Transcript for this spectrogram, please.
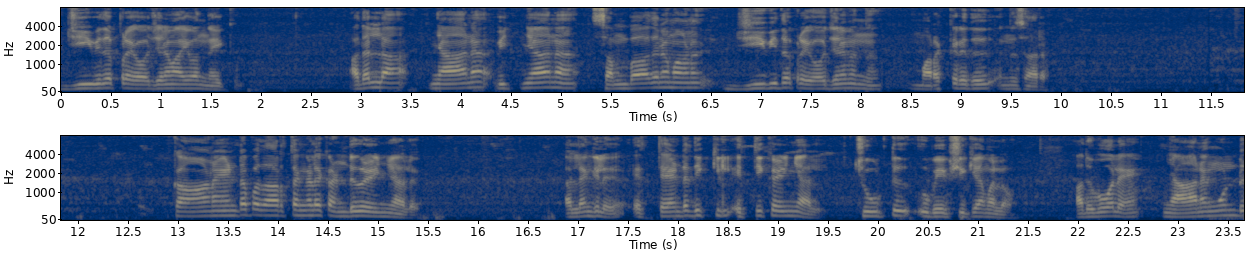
ജീവിത പ്രയോജനമായി വന്നേക്കും. അതല്ല ജ്ഞാന വിജ്ഞാന സമ്പാദനമാണ് ജീവിത പ്രയോജനമെന്ന് മറക്കരുത് എന്ന് സാരം. കാണേണ്ട പദാർത്ഥങ്ങളെ കണ്ടു കഴിഞ്ഞാൽ അല്ലെങ്കിൽ എത്തേണ്ട ദിക്കിൽ എത്തിക്കഴിഞ്ഞാൽ ചൂട്ട് ഉപേക്ഷിക്കാമല്ലോ. അതുപോലെ ജ്ഞാനം കൊണ്ട്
